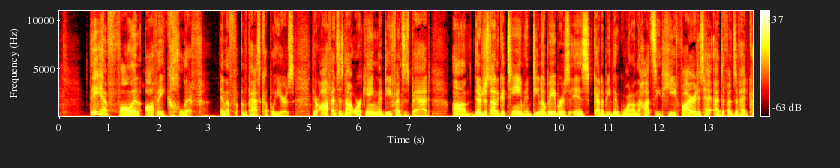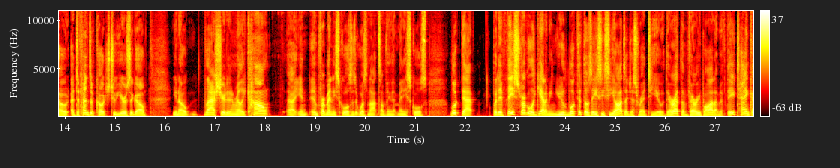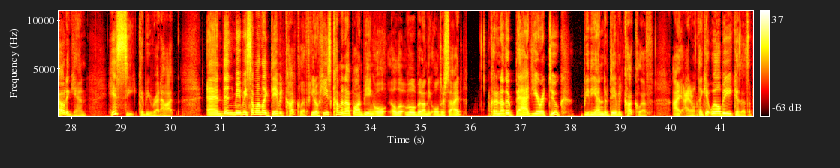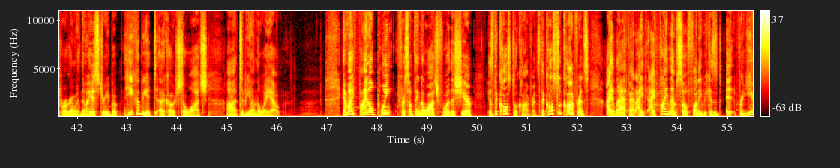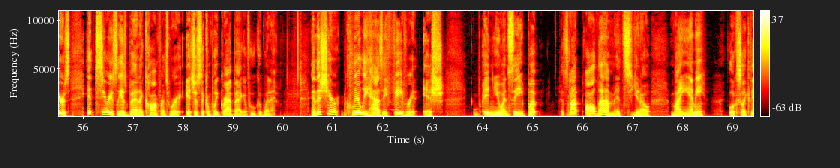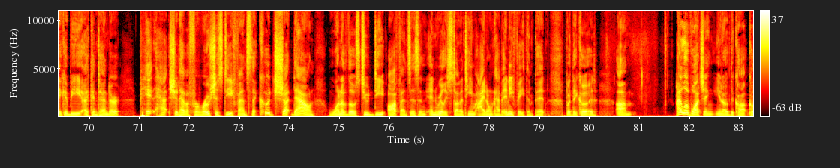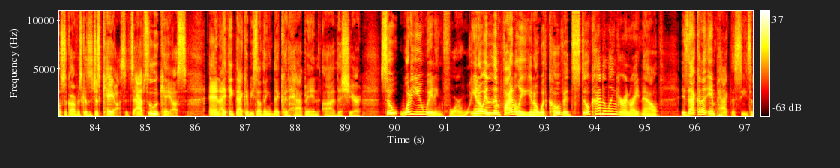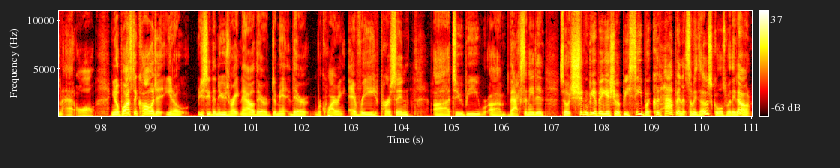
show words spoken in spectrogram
They have fallen off a cliff in the, the past couple years. Their offense is not working, their defense is bad. Um, they're just not a good team, and Dino Babers is got to be the one on the hot seat. He fired his he- defensive head coach, a defensive coach, two years ago. You know, last year didn't really count uh, in, in for many schools. It was not something that many schools looked at. But if they struggle again, I mean, you looked at those ACC odds I just read to you. They're at the very bottom. If they tank out again, his seat could be red hot. And then maybe someone like David Cutcliffe. You know, he's coming up on being old, a little bit on the older side. Could another bad year at Duke be the end of David Cutcliffe? I, I don't think it will be because that's a program with no history, but he could be a, a coach to watch uh, to be on the way out. And my final point for something to watch for this year is the Coastal Conference. The Coastal Conference, I laugh at. I, I find them so funny because it, it, for years, it seriously has been a conference where it's just a complete grab bag of who could win it. And this year clearly has a favorite ish in UNC, but it's not all them. It's, you know, Miami looks like they could be a contender. Pitt ha- should have a ferocious defense that could shut down one of those two D offenses and, and really stun a team. I don't have any faith in Pitt, but they could. Um, I love watching, you know, the Coastal Conference because it's just chaos. It's absolute chaos, and I think that could be something that could happen uh, this year. So, what are you waiting for? You know, and then finally, you know, with COVID still kind of lingering right now, is that going to impact the season at all? You know, Boston College, uh, you know, you see the news right now. They're demand they're requiring every person uh, to be um, vaccinated. So it shouldn't be a big issue at BC, but could happen at some of these other schools where they don't.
